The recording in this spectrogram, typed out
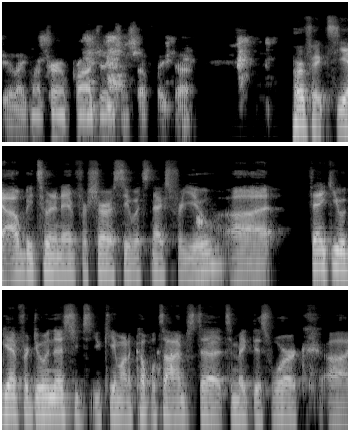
there, like my current projects and stuff like that. Perfect. Yeah, I'll be tuning in for sure. To see what's next for you. Uh, thank you again for doing this. You, you, came on a couple times to to make this work. Uh,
